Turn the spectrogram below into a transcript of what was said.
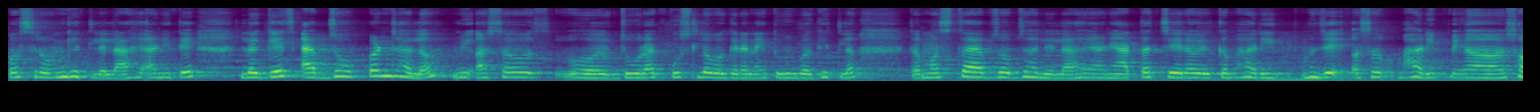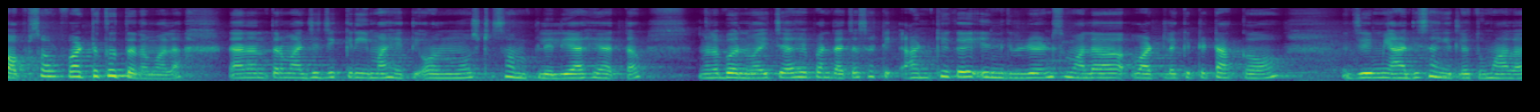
पसरवून घेतलेलं आहे. आणि ते लगेच ॲबझॉर्ब पण झालं. मी असं जोरात पुसलं वगैरे नाही तुम्ही बघितलं. तर मस्त ॲबझॉर्ब झालेलं आहे. आणि आता चेहऱ्यावर इतकं भारी म्हणजे असं भारी सॉफ्ट सॉफ्ट वाटत होतं ना मला. त्यानंतर माझी जी क्रीम आहे ती ऑलमोस्ट संपलेली आहे आता. मला बनवायची आहे पण त्याच्यासाठी आणखी काही इन्ग्रेडियंट्स मला वाटलं की ते टाकावं. जे मी आधी सांगितलं तुम्हाला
